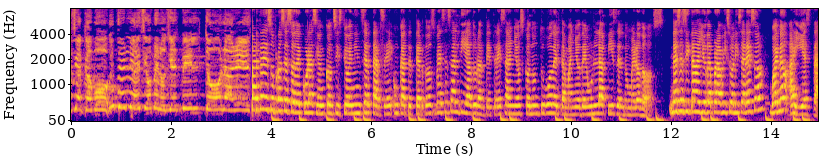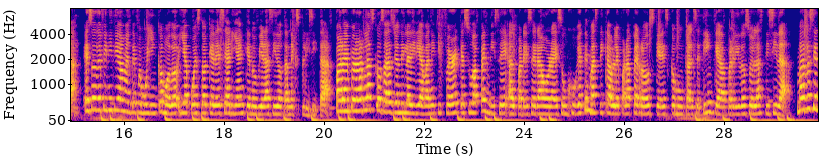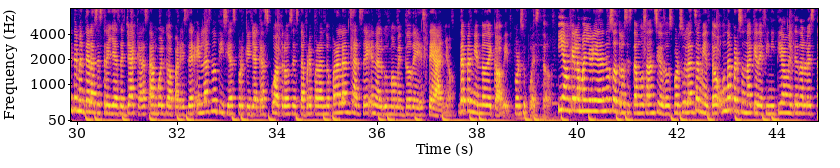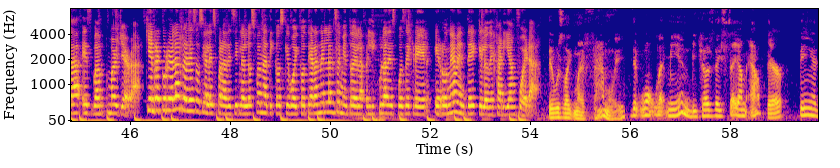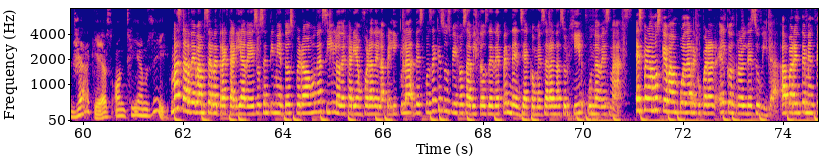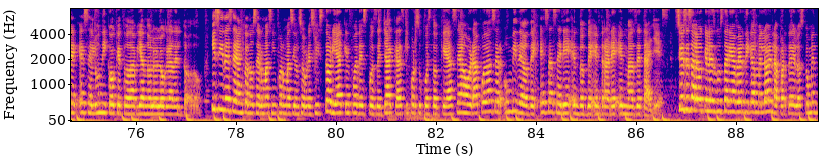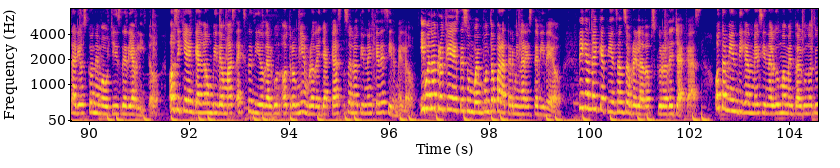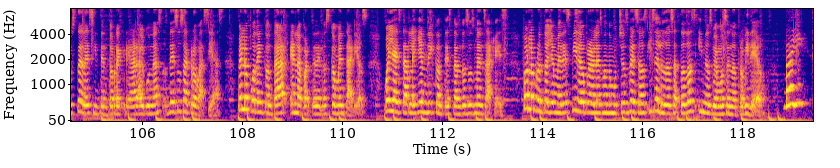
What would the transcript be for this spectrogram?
Se acabó! ¡Denle los 10 mil dólares! Parte de su proceso de curación consistió en insertarse un catéter dos veces al día durante tres años con un tubo del tamaño de un lápiz del número 2. ¿Necesitan ayuda para visualizar eso? Bueno, ahí está. Eso definitivamente fue muy incómodo y apuesto a que desearían que no hubiera sido tan explícita. Para empeorar las cosas, Johnny le diría a Vanity Fair que su apéndice al parecer ahora es un juguete masticable para perros que es como un calcetín que ha perdido su elasticidad. Más recientemente las estrellas de Jackass han vuelto a aparecer en las noticias porque Jackass 4 se está preparando para lanzarse en algún momento de este año, dependiendo de COVID, por supuesto. Y aunque la mayoría de nosotros estamos ansiosos por su lanzamiento, una persona que definitivamente no lo está es Bam Margera, quien recurrió a las redes sociales para decirle a los fanáticos que boicotearan el lanzamiento de la película después de creer erróneamente que lo dejarían fuera. It was like my family that won't let me in because they say I'm out there being a jackass on TMZ. Más tarde Bam se retractaría de esos sentimientos, pero aún así lo dejarían fuera de la película después de que sus viejos hábitos de dependencia comenzaran a surgir una vez más. Esperamos que Bam pueda recuperar el control de su vida. Aparentemente es el único que todavía no lo logra del todo. Y si desean conocer más información sobre su historia, que fue después de Jackass y por supuesto qué hace ahora, puedo hacer un video de esa serie en donde entraré en más detalles. Si eso es algo que les gustaría ver, díganmelo en la parte de comentarios con emojis de diablito. O si quieren que haga un video más extendido de algún otro miembro de Jackass, solo tienen que decírmelo. Y bueno, creo que este es un buen punto para terminar este video. Díganme qué piensan sobre el lado oscuro de Jackass. O también díganme si en algún momento alguno de ustedes intentó recrear algunas de sus acrobacias. Me lo pueden contar en la parte de los comentarios. Voy a estar leyendo y contestando sus mensajes. Por lo pronto yo me despido, pero les mando muchos besos y saludos a todos y nos vemos en otro video. Bye!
